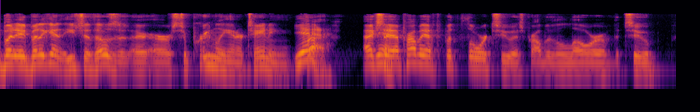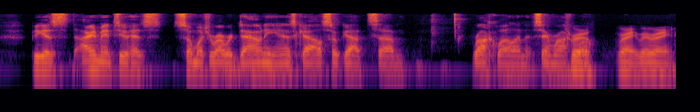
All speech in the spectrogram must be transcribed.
but but again, each of those are, are supremely entertaining. Yeah. Actually, Yeah. I probably have to put Thor two as probably the lower of the two, because Iron Man two has so much Robert Downey and it's got also got um, Rockwell in it, Sam Rockwell. True. Right. Right. Right.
